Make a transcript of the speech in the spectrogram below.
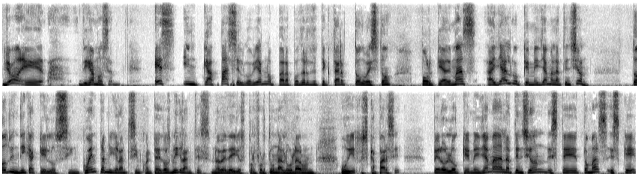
yo, eh, digamos, es incapaz el gobierno para poder detectar todo esto porque además hay algo que me llama la atención. Todo indica que los 50 migrantes, 52 migrantes, nueve de ellos por fortuna lograron huir, escaparse, pero lo que me llama la atención, este Tomás, es que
